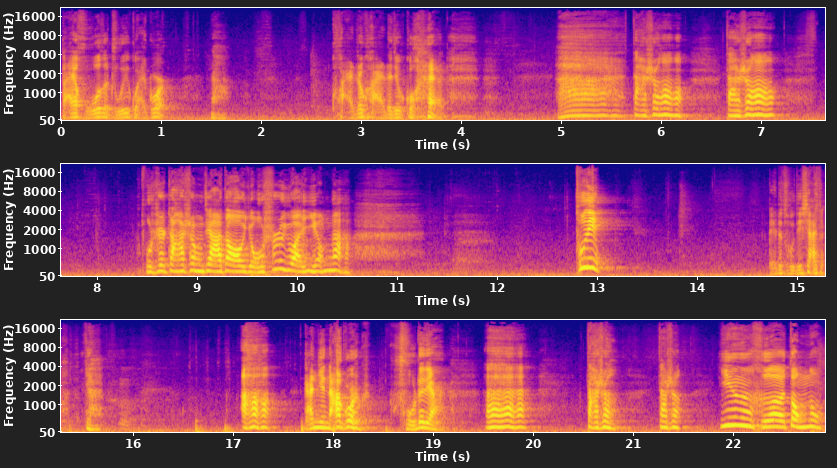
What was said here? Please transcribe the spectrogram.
白胡子，拄一拐棍儿，那拐着拐着就过来了。啊，大圣，大圣。不知大圣驾到，有失远迎啊！徒弟，给这徒弟下去呀！啊，赶紧拿棍杵着点儿！哎，大圣，大圣，因何动怒？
